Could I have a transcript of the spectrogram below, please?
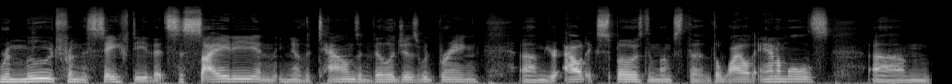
removed from the safety that society and you know the towns and villages would bring. Um, you're out exposed amongst the, the wild animals. Um,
